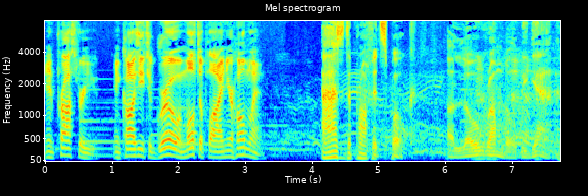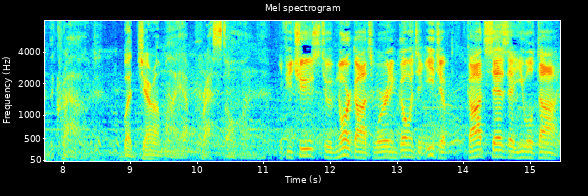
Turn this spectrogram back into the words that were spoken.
and prosper you and cause you to grow and multiply in your homeland. As the prophet spoke, a low rumble began in the crowd. But Jeremiah pressed on. If you choose to ignore God's word and go into Egypt, God says that you will die.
